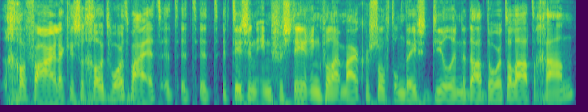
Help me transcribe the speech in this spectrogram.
gevaarlijk is een groot woord, maar het, het, het, het, het is een investering vanuit Microsoft om deze deal inderdaad door te laten gaan.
